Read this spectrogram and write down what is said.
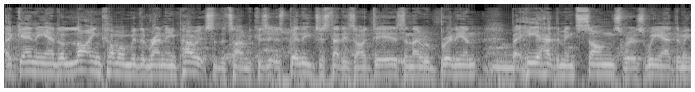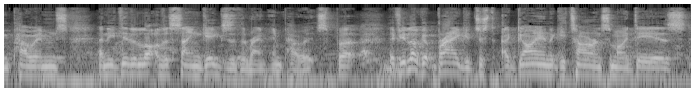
again, he had a lot in common with the Ranting Poets at the time because it was Billy just had his ideas and they were brilliant, but he had them in songs, whereas we had them in poems, and he did a lot of the same gigs as the Ranting Poets. But if you look at Bragg, just a guy and a guitar and some ideas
